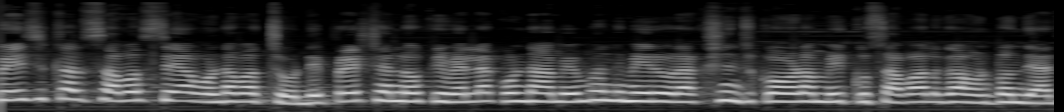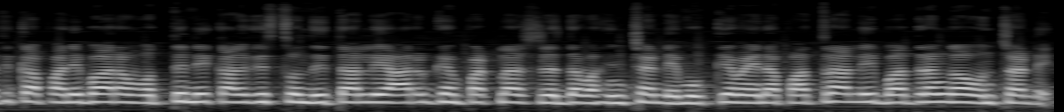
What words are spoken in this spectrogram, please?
ఫిజికల్ సమస్య ఉండవచ్చు. డిప్రెషన్లోకి వెళ్ళకుండా మిమ్మల్ని మీరు రక్షించుకోవడం మీకు సవాలుగా ఉంటుంది. అధిక పనిభారం ఒత్తిడిని కలిగిస్తుంది. తల్లి ఆరోగ్యం పట్ల శ్రద్ధ వహించండి. ముఖ్యమైన పత్రాన్ని భద్రంగా ఉంచండి.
